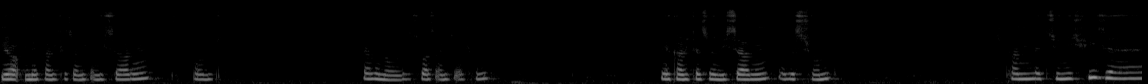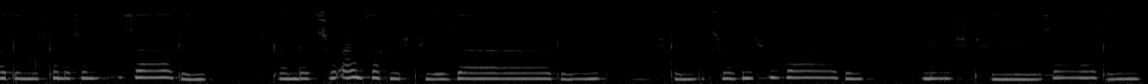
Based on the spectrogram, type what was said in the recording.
ja, mehr kann ich das auch nicht, auch nicht sagen. Und ja, genau, das war es eigentlich auch schon. Mehr kann ich dazu nicht sagen, ihr wisst schon. Ich kann dazu nicht viel sagen, ich kann dazu nicht sagen. Ich kann dazu einfach nicht viel sagen. Ich kann dazu einfach nicht viel sagen. Nicht viel sagen.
